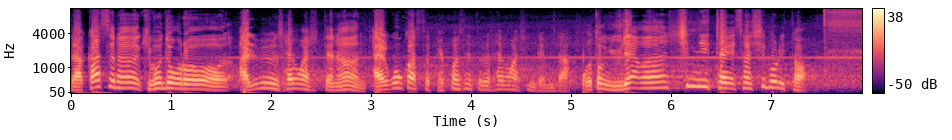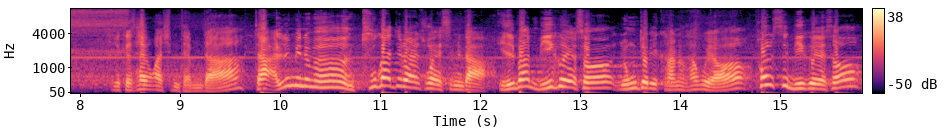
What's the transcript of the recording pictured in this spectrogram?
자, 가스는 기본적으로 알루미늄 사용하실 때는 알곤 가스 100%를 사용하시면 됩니다. 보통 유량은 10리터에서 15리터. 이렇게 사용하시면 됩니다. 자, 알루미늄은 두 가지로 할 수가 있습니다. 일반 미그에서 용접이 가능하고요. 펄스 미그에서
